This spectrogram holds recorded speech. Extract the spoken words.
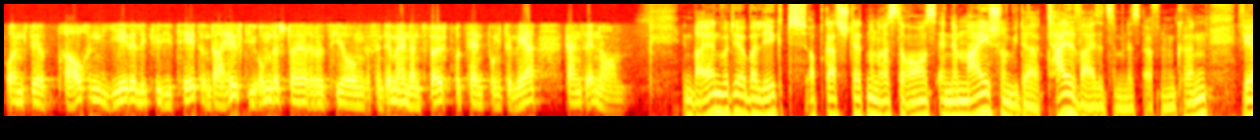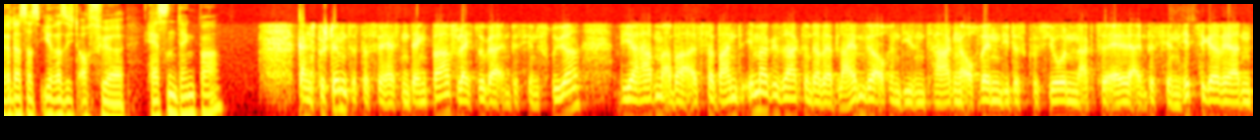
und wir brauchen jede Liquidität und da hilft die Umsatzsteuerreduzierung, das sind immerhin dann zwölf Prozentpunkte mehr, ganz enorm. In Bayern wird ja überlegt, ob Gaststätten und Restaurants Ende Mai schon wieder teilweise zumindest öffnen können. Wäre das aus Ihrer Sicht auch für Hessen denkbar? Ganz bestimmt ist das für Hessen denkbar, vielleicht sogar ein bisschen früher. Wir haben aber als Verband immer gesagt, und dabei bleiben wir auch in diesen Tagen, auch wenn die Diskussionen aktuell ein bisschen hitziger werden,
